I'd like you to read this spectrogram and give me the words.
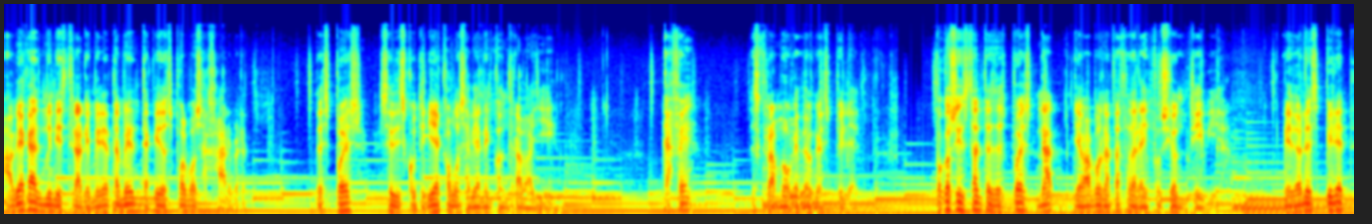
Había que administrar inmediatamente aquellos polvos a Harvard. Después se discutiría cómo se habían encontrado allí. Café, exclamó Gedeon Spilett. Pocos instantes después, Nat llevaba una taza de la infusión tibia. Gedeon Spilett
